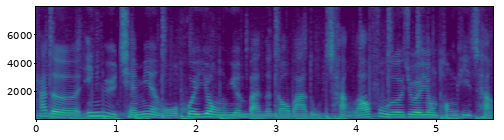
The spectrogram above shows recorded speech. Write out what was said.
它的音域前面我会用原版的高八度唱，然后副歌就会用同 key 唱。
